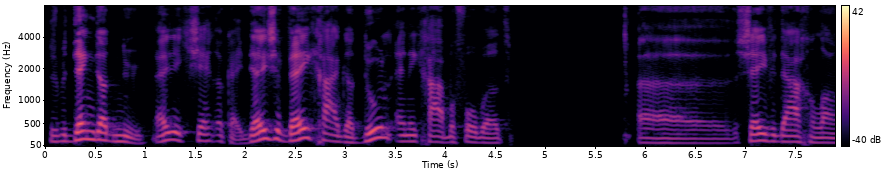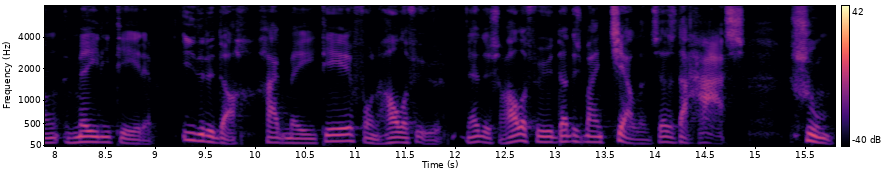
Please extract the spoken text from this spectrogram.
Dus bedenk dat nu. Hè, dat je zegt, oké, deze week ga ik dat doen en ik ga bijvoorbeeld uh, zeven dagen lang mediteren. Iedere dag ga ik mediteren voor een half uur. Hè, dus een half uur, dat is mijn challenge. Dat is de haas. Zoom.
